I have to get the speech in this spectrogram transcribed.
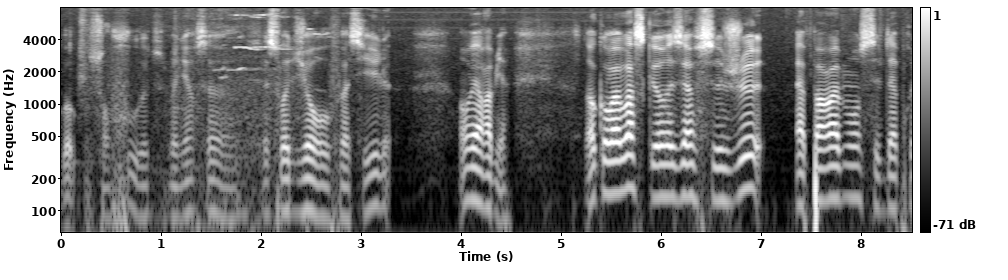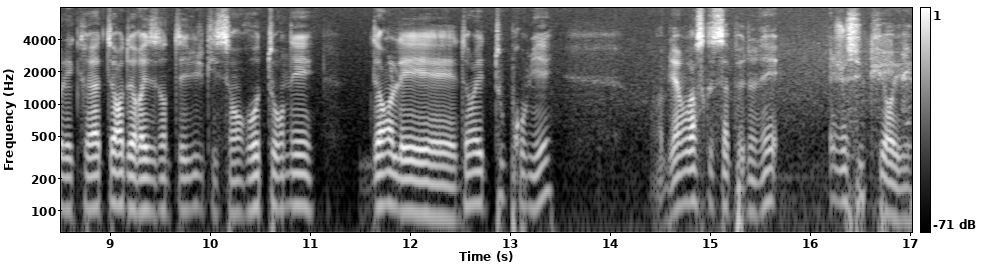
Bon, on s'en fout, de toute manière, ça, ça soit dur ou facile. On verra bien. Donc on va voir ce que réserve ce jeu. Apparemment, c'est d'après les créateurs de Resident Evil qui sont retournés dans les, dans les tout premiers. On va bien voir ce que ça peut donner. Je suis curieux.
